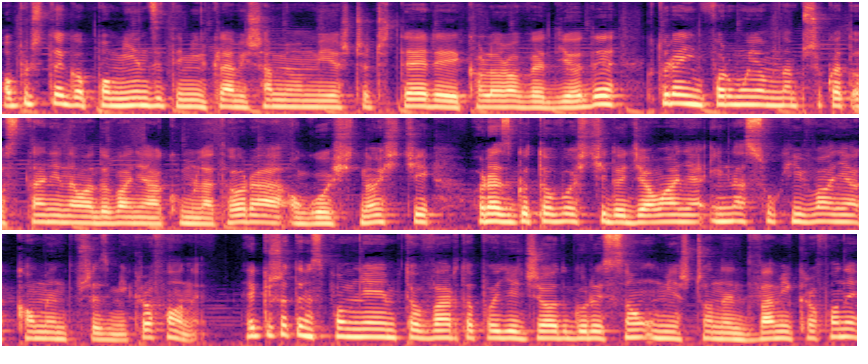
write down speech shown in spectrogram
Oprócz tego pomiędzy tymi klawiszami mamy jeszcze cztery kolorowe diody, które informują np. o stanie naładowania akumulatora, o głośności oraz gotowości do działania i nasłuchiwania komend przez mikrofony. Jak już o tym wspomniałem, to warto powiedzieć, że od góry są umieszczone dwa mikrofony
